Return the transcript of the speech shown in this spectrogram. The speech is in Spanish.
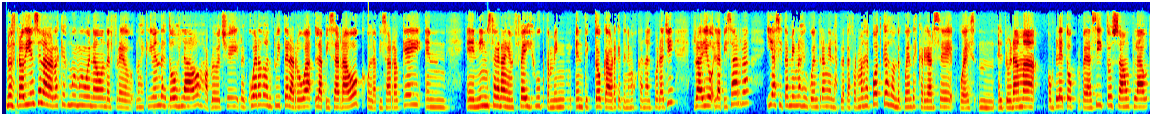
Nuestra audiencia la verdad es que es muy muy buena onda, Alfredo. Nos escriben de todos lados. Aprovecho y recuerdo en Twitter arroba la pizarra o la pizarra ok, en, en Instagram, en Facebook, también en TikTok, ahora que tenemos canal por allí, Radio La Pizarra, y así también nos encuentran en las plataformas de podcast donde pueden descargarse pues mm, el programa completo por pedacitos, SoundCloud,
